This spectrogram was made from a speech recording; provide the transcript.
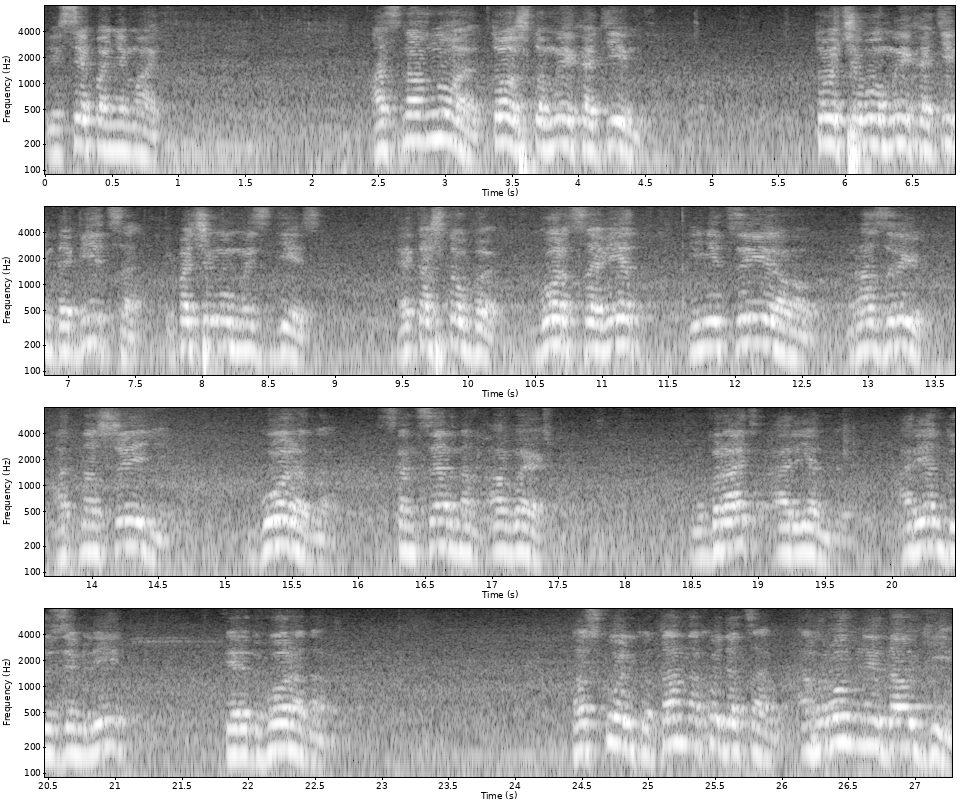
и все понимать. Основное, то, что мы хотим, то, чего мы хотим добиться и почему мы здесь, это чтобы горсовет инициировал разрыв отношений города с концерном АВЭК. Убрать аренду, аренду земли перед городом, поскольку там находятся огромные долги.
